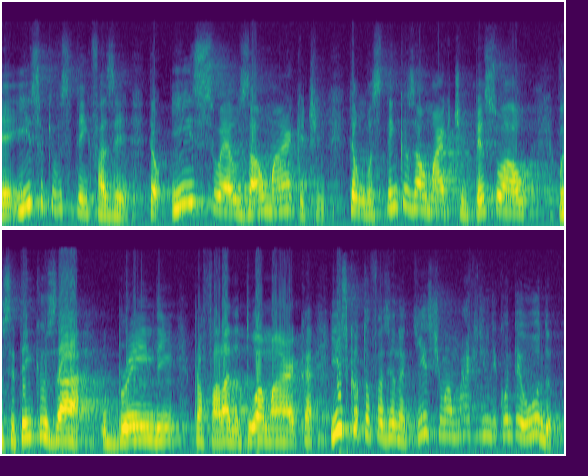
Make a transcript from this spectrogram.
É isso que você tem que fazer. Então, isso é usar o marketing. Então, você tem que usar o marketing pessoal, você tem que usar o branding para falar da tua marca. Isso que eu estou fazendo aqui se chama marketing de conteúdo.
